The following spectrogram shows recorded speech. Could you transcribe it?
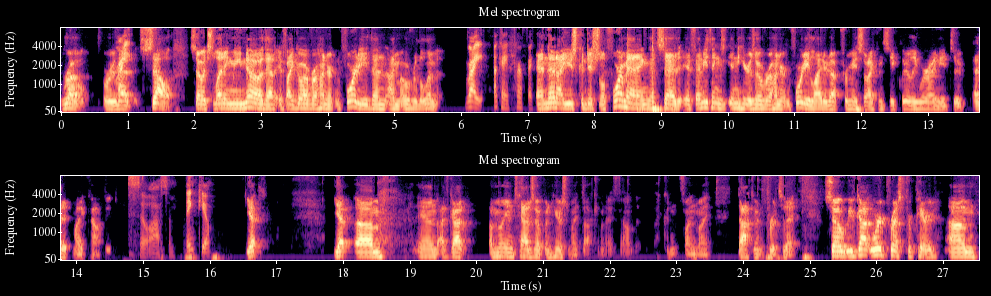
row or Right. that cell. So it's letting me know that if I go over 140, then I'm over the limit. Right. Okay, perfect. And then I use conditional formatting that said, if anything's in here is over 140, light it up for me so I can see clearly where I need to edit my copy. So awesome. Thank you. Yep. Yep. Um, and I've got a million tabs open. Here's my document. I found it. I couldn't find my document for today. So we've got WordPress prepared. Um,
